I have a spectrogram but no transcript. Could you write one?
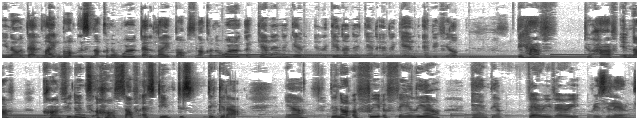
you know that light bulb is not going to work that light bulb is not going to work again and again and again and again and again and they feel they have to have enough confidence or self esteem to stick it out. Yeah, they're not afraid of failure and they're very, very resilient.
